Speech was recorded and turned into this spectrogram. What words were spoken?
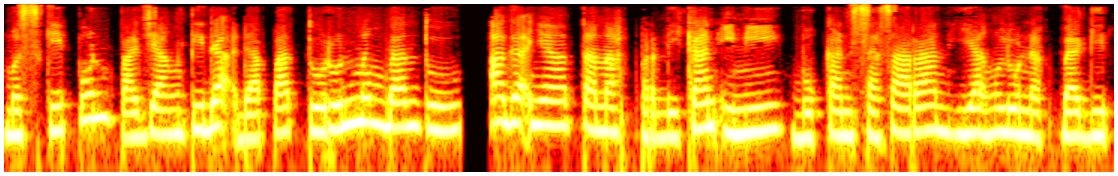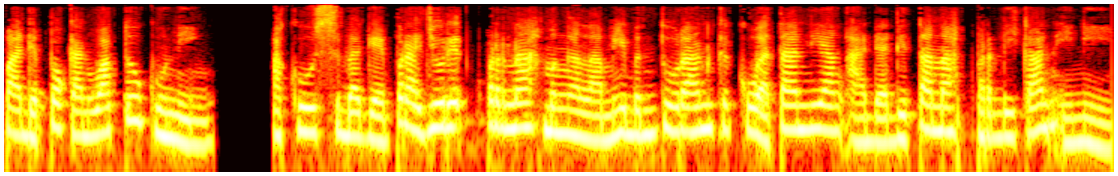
Meskipun Pajang tidak dapat turun membantu, agaknya tanah perdikan ini bukan sasaran yang lunak bagi padepokan waktu kuning. Aku sebagai prajurit pernah mengalami benturan kekuatan yang ada di tanah perdikan ini.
